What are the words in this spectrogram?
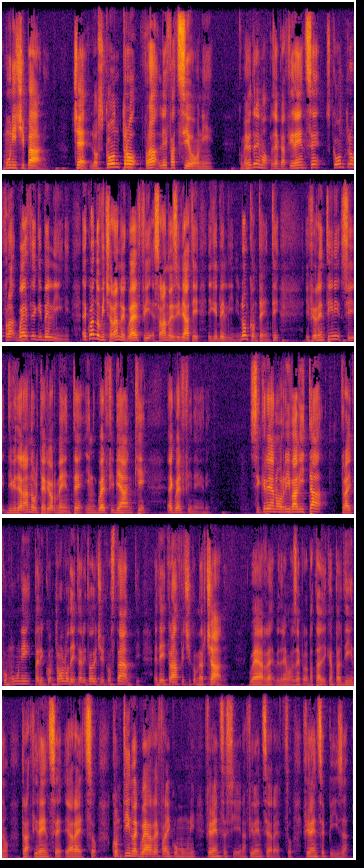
municipali. C'è lo scontro fra le fazioni. Come vedremo, per esempio, a Firenze, scontro fra Guelfi e Ghibellini. E quando vinceranno i Guelfi e saranno esiliati i Ghibellini, non contenti, i fiorentini si divideranno ulteriormente in Guelfi bianchi e Guelfi neri. Si creano rivalità tra i comuni per il controllo dei territori circostanti e dei traffici commerciali. Guerre, vedremo per esempio la battaglia di Campaldino tra Firenze e Arezzo, continue guerre fra i comuni Firenze-Siena, Firenze-Arezzo, Firenze-Pisa.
